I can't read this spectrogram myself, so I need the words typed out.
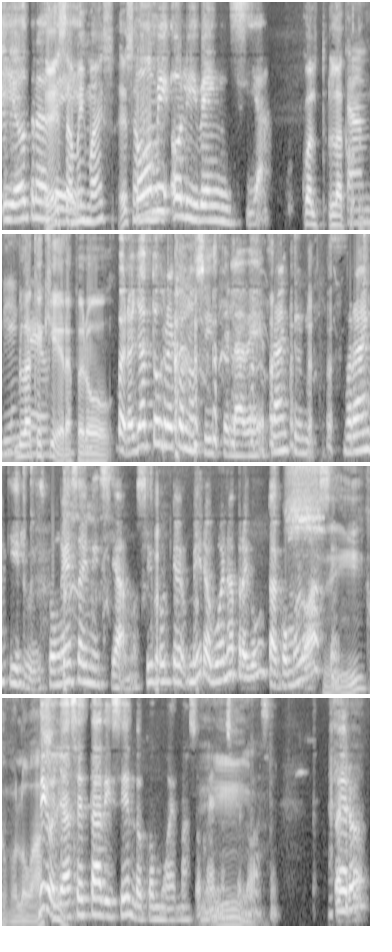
y otra de... Esa misma es. Esa Tommy Olivencia. la, la que quieras, pero... Bueno, ya tú reconociste la de Frankie, Frankie Ruiz. Con esa iniciamos. Sí, porque mira, buena pregunta. ¿Cómo lo hacen? Sí, ¿cómo lo hacen? Digo, ya se está diciendo cómo es más o menos que lo hacen. Pero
